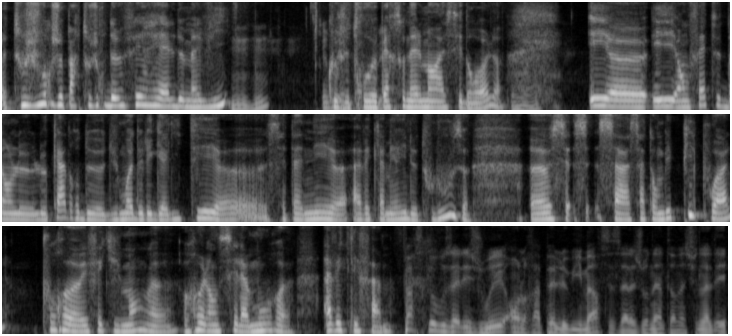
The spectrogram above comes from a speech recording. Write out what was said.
Euh, toujours, je pars toujours d'un fait réel de ma vie mhm. que je trouve personnellement assez drôle. Et, euh, et, en fait, dans le, le cadre de, du mois de l'égalité cette année avec la mairie de Toulouse, ça, ça tombait pile poil pour euh, effectivement euh, relancer l'amour euh, avec les femmes. Parce que vous allez jouer, on le rappelle, le 8 mars, c'est à la Journée internationale des,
